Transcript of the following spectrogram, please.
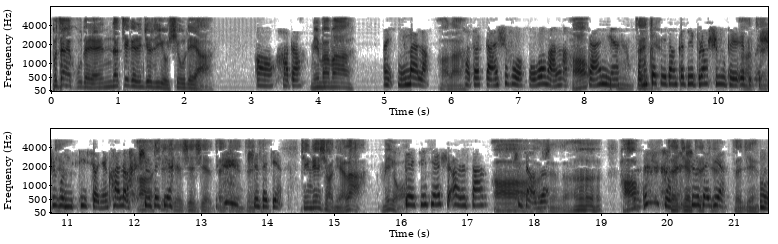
不在乎的人，那这个人就是有修的呀，哦，好的，明白吗？哎，明白了。好了。好的，感恩师傅，我问完了。好感恩您。嗯我们各自一档，各自一不让师傅陪，呃不啊师傅你小年快乐，师啊傅，再见。谢谢谢谢，再见再 师傅再见。今天小年啦，没有？对，今天是二十三，啊，吃饺子是的，好，再见，师傅再见再见。嗯。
